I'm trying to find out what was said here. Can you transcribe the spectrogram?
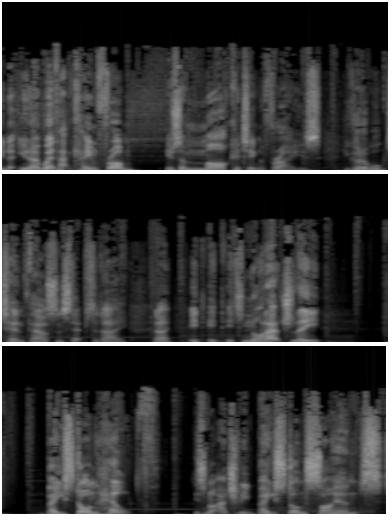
You know, you know where that came from? It was a marketing phrase. You've got to walk 10,000 steps a day. No, it, it, it's not actually based on health. It's not actually based on science.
